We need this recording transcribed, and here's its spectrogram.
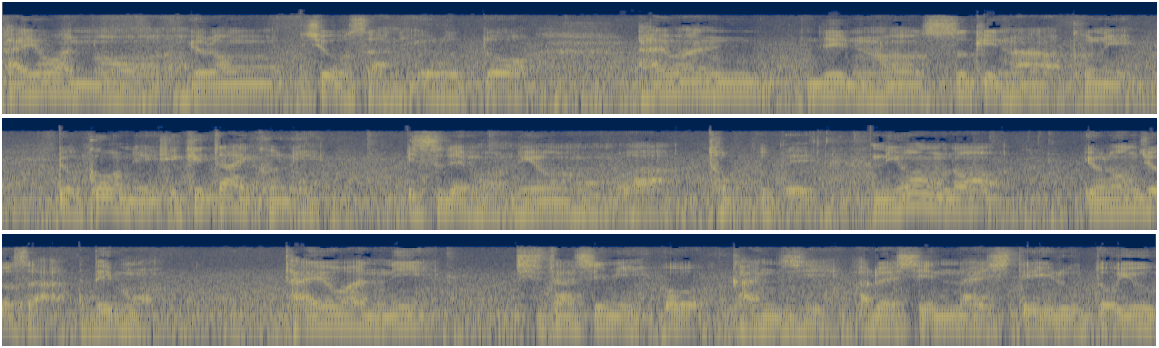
台湾の世論調査によると台湾人の好きな国旅行に行きたい国いつでも日本はトップで。日本の世論調査でも台湾に親しみを感じあるいは信頼しているという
